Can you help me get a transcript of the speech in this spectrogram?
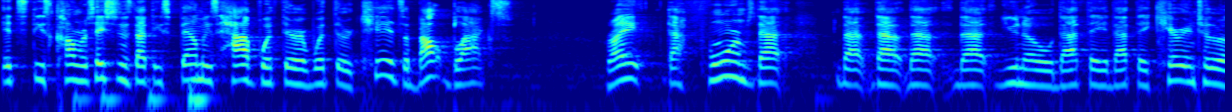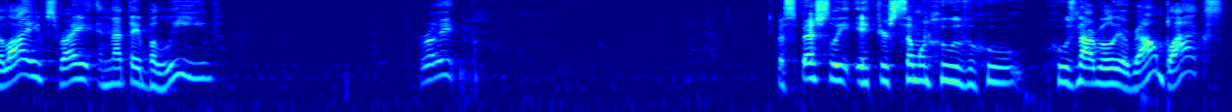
it's these conversations that these families have with their, with their kids about blacks, right? That forms that, that, that, that, that, you know, that they, that they carry into their lives, right? And that they believe right? Especially if you're someone who who who's not really around blacks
